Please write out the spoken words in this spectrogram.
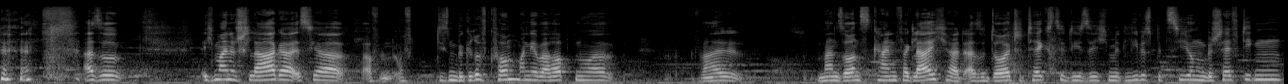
also, ich meine, Schlager ist ja, auf, auf diesen Begriff kommt man ja überhaupt nur, weil man sonst keinen Vergleich hat. Also deutsche Texte, die sich mit Liebesbeziehungen beschäftigen,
